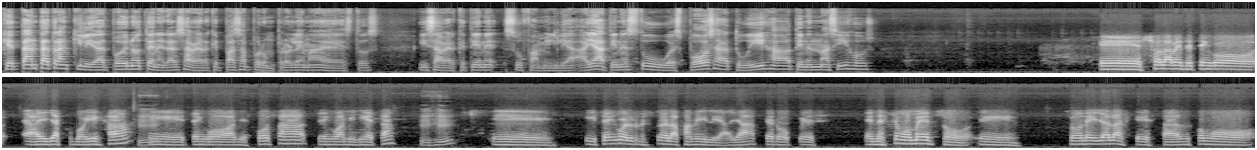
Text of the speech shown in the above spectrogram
¿qué tanta tranquilidad puede uno tener al saber que pasa por un problema de estos y saber que tiene su familia allá? ¿Tienes tu esposa, tu hija, tienen más hijos? Eh, solamente tengo a ella como hija, eh, tengo a mi esposa, tengo a mi nieta eh, y tengo el resto de la familia, ¿ya? Pero pues en este momento son ellas las que están como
